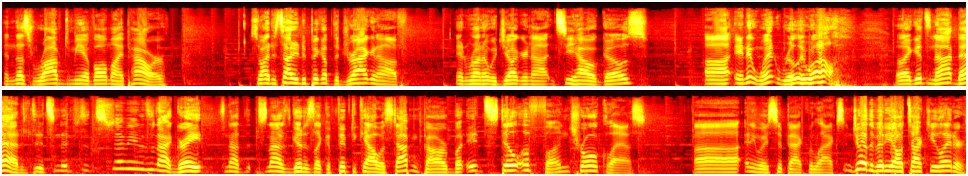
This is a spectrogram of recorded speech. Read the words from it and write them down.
and thus robbed me of all my power. So I decided to pick up the Dragunov and run it with Juggernaut and see how it goes. Uh, and it went really well. like it's not bad. It's, it's, it's, I mean it's not great. It's not it's not as good as like a 50 cal with stopping power, but it's still a fun troll class. Uh, anyway, sit back, relax, enjoy the video. I'll talk to you later.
